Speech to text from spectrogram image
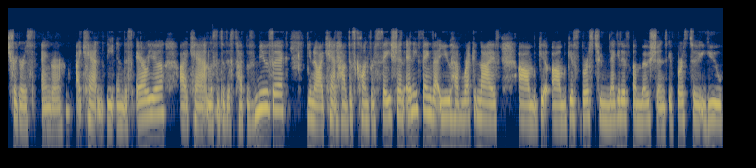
triggers anger. I can't be in this area. I can't listen to this type of music. You know, I can't have this conversation. Anything that you have recognized um, give, um, gives birth to negative emotions, give birth to you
